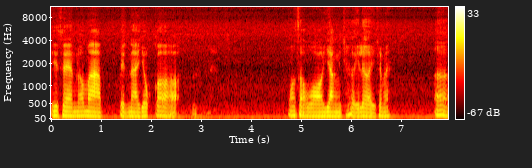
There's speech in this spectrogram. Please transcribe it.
อีแซมเรามาเป็นนายกก็มสวยังเฉยเลยใช่ไหม เออ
